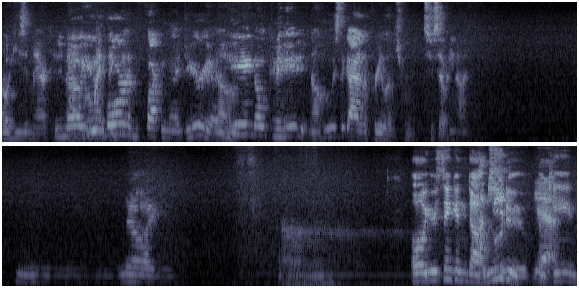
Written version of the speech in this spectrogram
Oh, he's American. You Uh, know, you am I born in fucking Nigeria. No. He ain't no Canadian. No, who's the guy on the prelims from 279? Mm, No idea. Um, Oh, you're thinking Dawood. Yeah. Hakeem.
